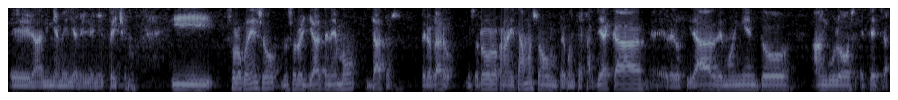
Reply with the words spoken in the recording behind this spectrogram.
en la línea media en el, pecho. Y solo con eso nosotros ya tenemos datos, pero claro, nosotros lo que analizamos son frecuencias cardíacas, eh, velocidad de movimiento, ángulos, etcétera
